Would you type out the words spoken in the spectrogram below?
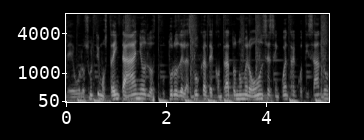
de los últimos 30 años, los futuros del azúcar del contrato número 11 se encuentran cotizando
